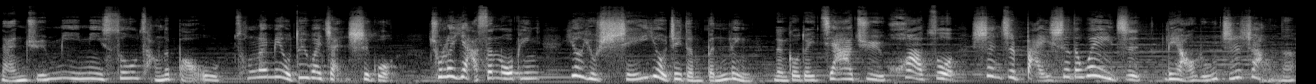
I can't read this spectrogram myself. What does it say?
男爵秘密收藏的宝物从来没有对外展示过。除了亚森·罗平，又有谁有这等本领，能够对家具、画作，甚至摆设的位置了如指掌呢？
